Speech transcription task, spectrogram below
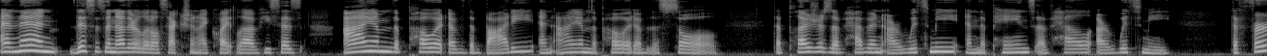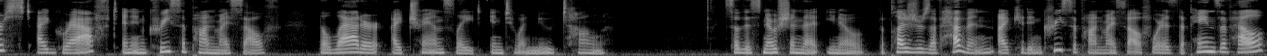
and then this is another little section I quite love. He says, I am the poet of the body and I am the poet of the soul. The pleasures of heaven are with me, and the pains of hell are with me. The first I graft and increase upon myself, the latter I translate into a new tongue. So, this notion that, you know, the pleasures of heaven I could increase upon myself, whereas the pains of hell,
